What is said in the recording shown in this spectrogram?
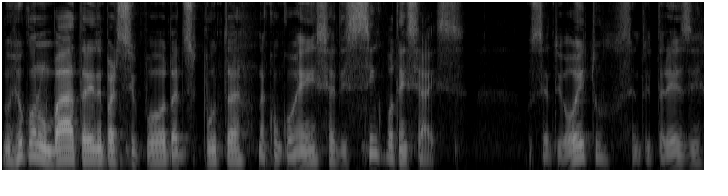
No Rio Corumbá, a Trainer participou da disputa na concorrência de cinco potenciais: o 108, 113,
